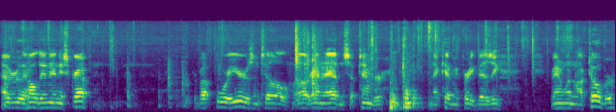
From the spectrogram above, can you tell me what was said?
I haven't really hauled in any scrap for about four years until, well, I ran an ad in September and that kept me pretty busy. Ran one in October,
